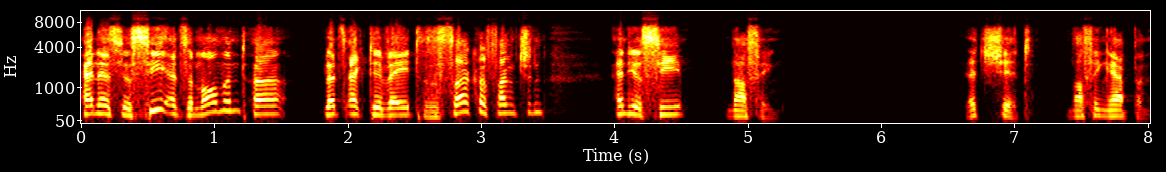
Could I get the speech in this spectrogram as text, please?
And as you see at the moment, uh, let's activate the circle function, and you see nothing. That's shit. Nothing happened.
